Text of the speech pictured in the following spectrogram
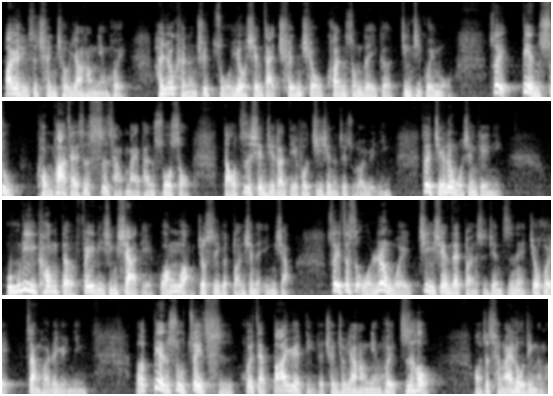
八月底是全球央行年会，很有可能去左右现在全球宽松的一个经济规模。所以变数恐怕才是市场买盘缩手，导致现阶段跌破季线的最主要原因。所以结论我先给你：无利空的非理性下跌，往往就是一个短线的影响。所以这是我认为季线在短时间之内就会暂缓的原因，而变数最迟会在八月底的全球央行年会之后，哦，就尘埃落定了嘛。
